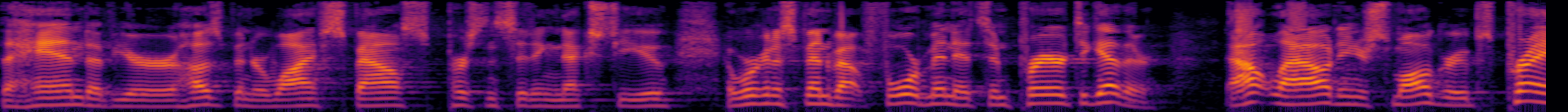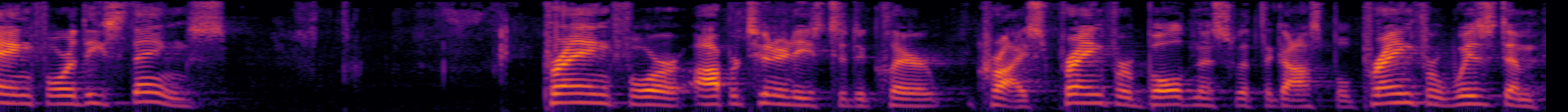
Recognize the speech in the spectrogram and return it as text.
the hand of your husband or wife, spouse, person sitting next to you, and we're going to spend about four minutes in prayer together, out loud in your small groups, praying for these things praying for opportunities to declare Christ, praying for boldness with the gospel, praying for wisdom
